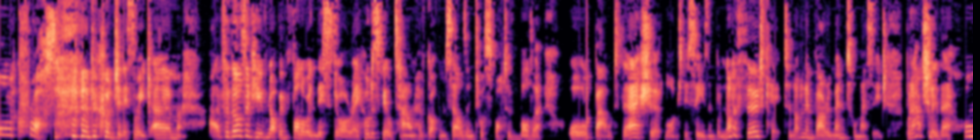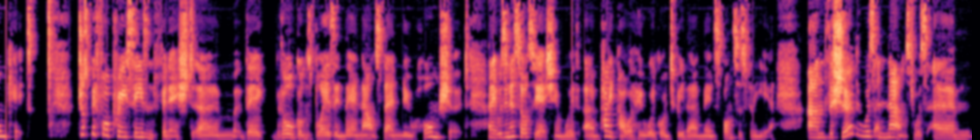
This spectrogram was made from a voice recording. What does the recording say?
all across the country this week. Um, for those of you who've not been following this story, Huddersfield Town have got themselves into a spot of bother all about their shirt launch this season, but not a third kit and not an environmental message, but actually their home kit. Just before pre-season finished, um, they, with all guns blazing, they announced their new home shirt, and it was in association with um, Paddy Power, who were going to be their main sponsors for the year. And the shirt that was announced was um,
